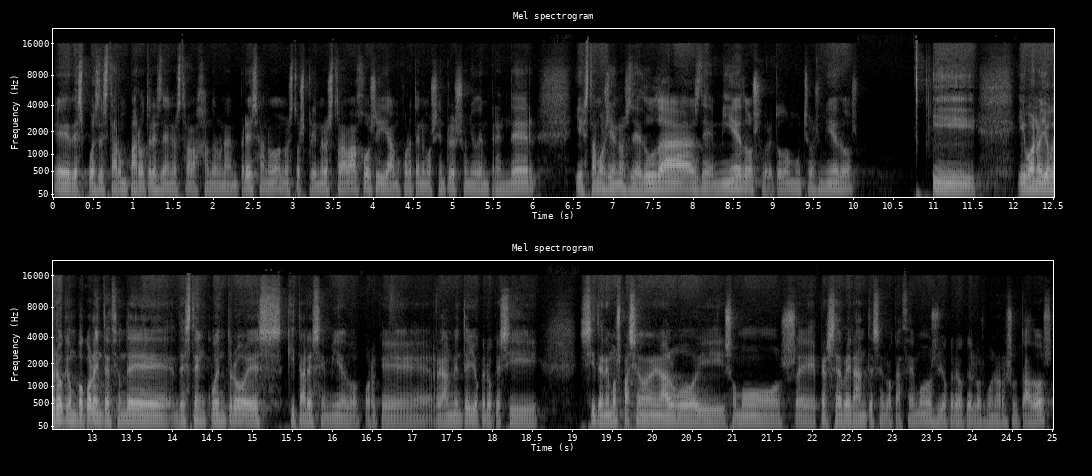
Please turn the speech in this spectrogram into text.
eh, después de estar un par o tres de años trabajando en una empresa, ¿no? nuestros primeros trabajos y a lo mejor tenemos siempre el sueño de emprender y estamos llenos de dudas, de miedos, sobre todo muchos miedos. Y, y bueno, yo creo que un poco la intención de, de este encuentro es quitar ese miedo, porque realmente yo creo que si si tenemos pasión en algo y somos eh, perseverantes en lo que hacemos, yo creo que los buenos resultados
